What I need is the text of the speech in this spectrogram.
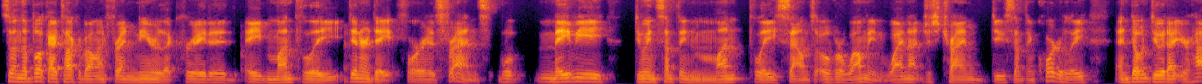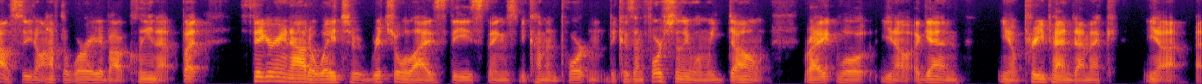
so in the book i talk about my friend Nir that created a monthly dinner date for his friends well maybe doing something monthly sounds overwhelming. Why not just try and do something quarterly and don't do it at your house so you don't have to worry about cleanup? But figuring out a way to ritualize these things become important because unfortunately when we don't, right? Well, you know, again, you know, pre-pandemic, you know, uh,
